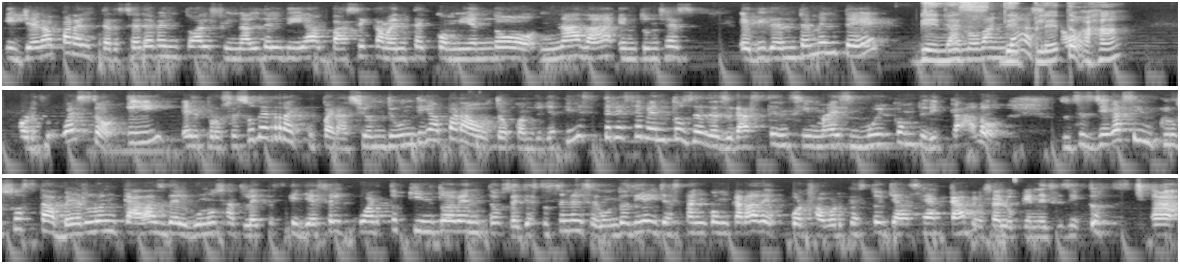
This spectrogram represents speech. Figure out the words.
y llega para el tercer evento al final del día básicamente comiendo nada, entonces evidentemente Vienes ya no dan ajá. Por supuesto, y el proceso de recuperación de un día para otro, cuando ya tienes tres eventos de desgaste encima, es muy complicado. Entonces llegas incluso hasta verlo en caras de algunos atletas que ya es el cuarto, quinto evento, o sea, ya estás en el segundo día y ya están con cara de, por favor, que esto ya se acabe, o sea, lo que necesito es ya.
